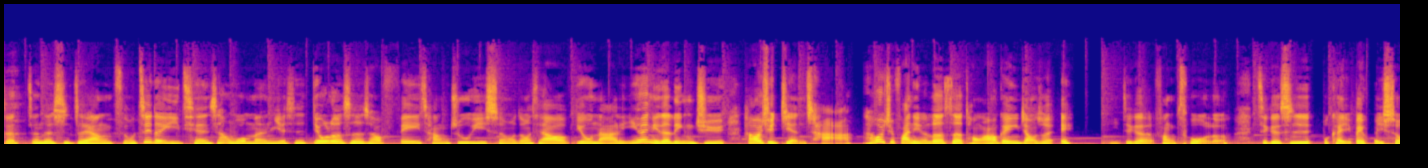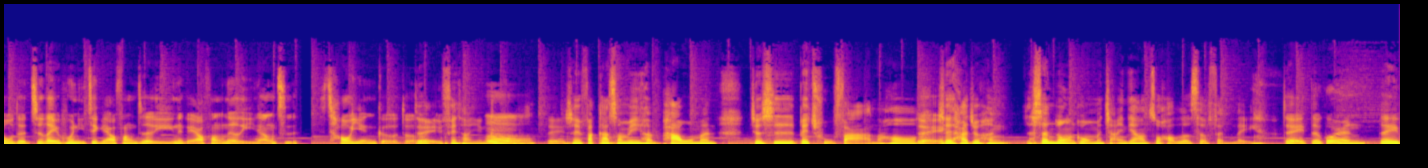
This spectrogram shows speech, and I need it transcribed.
真 真的是这样子。我记得以前像我们也是丢垃圾的时候，非常注意什么东西要丢哪里，因为你的邻居他会去检查，他会去翻你的垃圾桶，然后跟你讲说，哎。你这个放错了，这个是不可以被回收的之类，或你这个要放这里，那个要放那里，这样子超严格的，对，非常严格，嗯、对，所以 Gastfamilie 很怕我们就是被处罚，然后对，所以他就很慎重的跟我们讲，一定要做好垃圾分类。对，德国人对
